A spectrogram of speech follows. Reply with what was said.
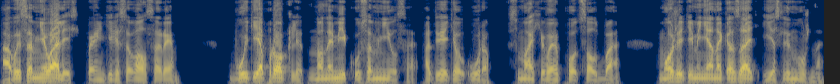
«А вы сомневались?» – поинтересовался Рэм. «Будь я проклят, но на миг усомнился», – ответил Уров, смахивая пот со лба. «Можете меня наказать, если нужно.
